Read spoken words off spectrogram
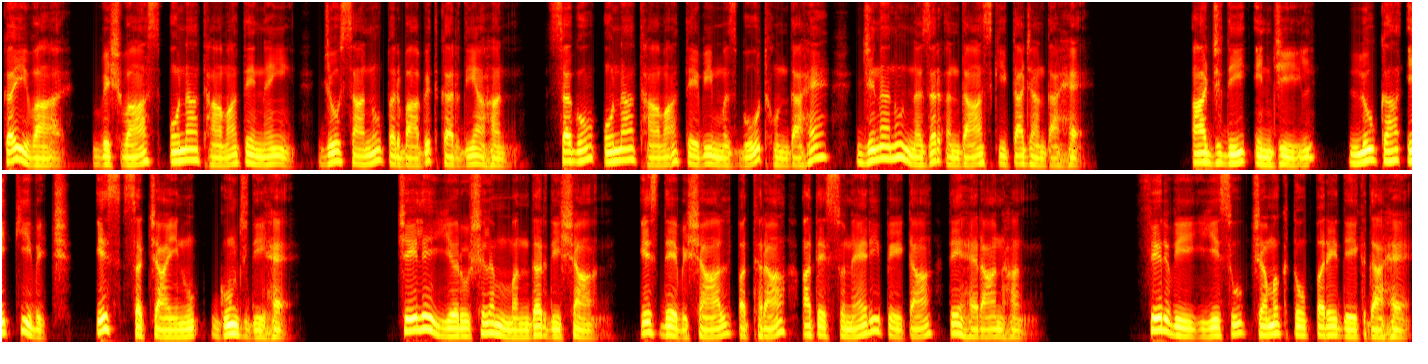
ਕਈ ਵਾਰ ਵਿਸ਼ਵਾਸ ਉਹਨਾਂ ਥਾਵਾਂ ਤੇ ਨਹੀਂ, ਜੋ ਸਾਨੂੰ ਪ੍ਰਭਾਵਿਤ ਕਰਦੀਆਂ ਹਨ। ਸਗੋਂ ਉਹਨਾਂ ਥਾਵਾਂ ਤੇ ਵੀ ਮਜ਼ਬੂਤ ਹੁੰਦਾ ਹੈ, ਜਿਨ੍ਹਾਂ ਨੂੰ ਨਜ਼ਰ ਅੰਦਾਜ਼ ਕੀਤਾ ਜਾਂਦਾ ਹੈ। ਅੱਜ ਦੀ ਇੰਜੀਲ, ਲੂਕਾ 21 ਵਿੱਚ, ਇਸ ਸੱਚਾਈ ਨੂੰ ਗੂੰਜਦੀ ਹੈ। ਚੇਲੇ ਯਰੂਸ਼ਲਮ ਮੰਦਰ ਦੀ ਸ਼ਾਨ, ਇਸ ਦੇ ਵਿਸ਼ਾਲ ਪੱਥਰਾਂ ਅਤੇ ਸੁਨਹਿਰੀ ਪੇਟਾਂ ਤੇ ਹੈਰਾਨ ਹਨ। ਫਿਰ ਵੀ ਯਿਸੂ ਚਮਕ ਤੋਂ ਪਰੇ ਦੇਖਦਾ ਹੈ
